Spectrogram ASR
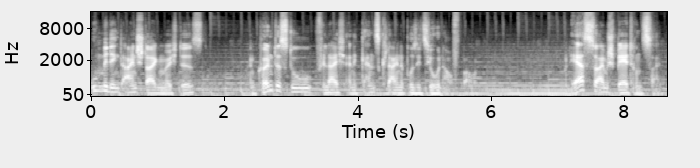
unbedingt einsteigen möchtest, dann könntest du vielleicht eine ganz kleine Position aufbauen. Und erst zu einem späteren Zeitpunkt,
